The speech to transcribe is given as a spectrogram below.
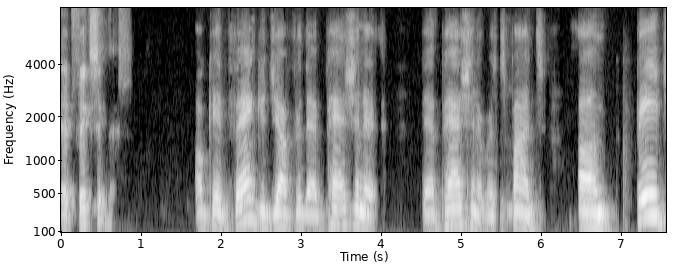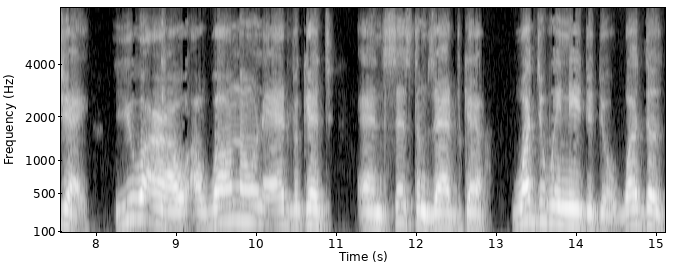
at fixing this. Okay, thank you, Jeff, for that passionate, that passionate response. Um, BJ, you are a, a well-known advocate and systems advocate. What do we need to do? What do,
